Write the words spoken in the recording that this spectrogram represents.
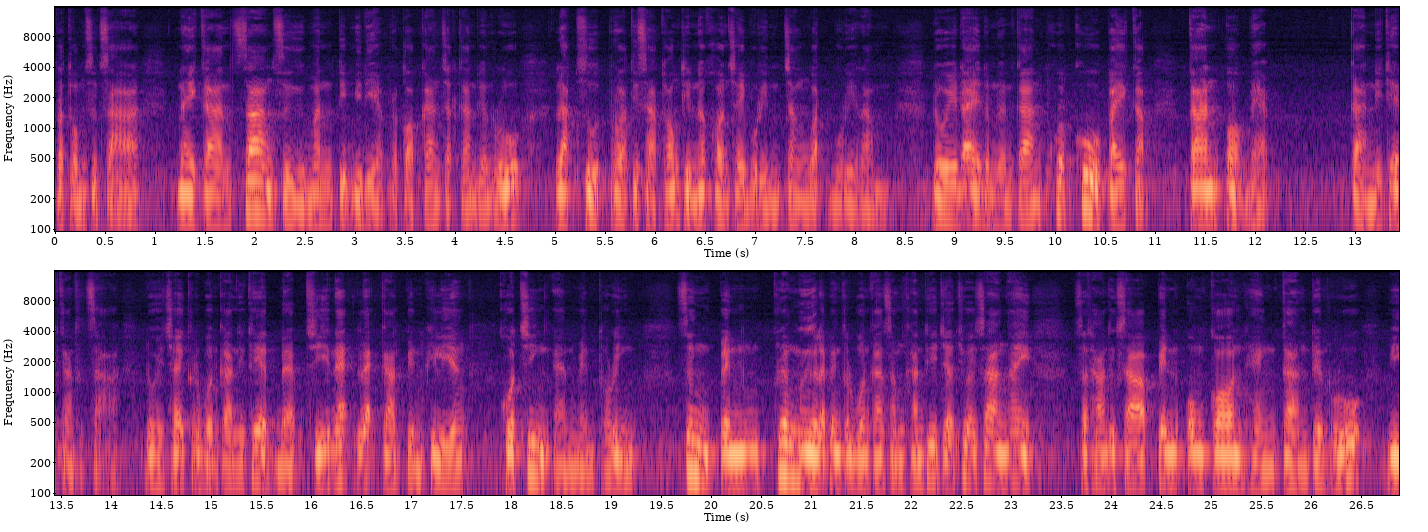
ประถมศึกษา ในการสร้างสื่อมัลติมีเดียประกอบการจัดการเรียนรู้ หลักสูตรประวัติศาสตร์ท้องถิ่นนครชัยบุรีจังหวัดบุรีรัมย์โดยได้ดำเนินการควบคู่ไปกับการออกแบบการนิเทศการศึกษา โดยใช้กระบวนการนิเทศแบบชี้แนะ และการเป็นพี่เลี้ยง Coaching and Mentoring ซึ่งเป็นเครื่องมือและเป็นกระบวนการสำคัญที่จะช่วยสร้างให้ สถานศึกษาเป็นองค์กรแห่งการเรียนรู้ มี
